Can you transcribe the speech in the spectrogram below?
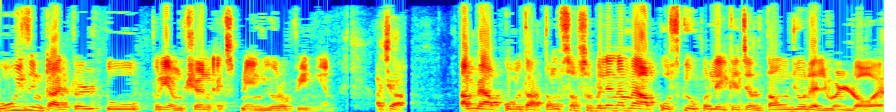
who is entitle to preemption explain your opinion अच्छा अब मैं आपको बताता हूँ। सबसे पहले ना मैं आपको उसके ऊपर लेके चलता हूँ, जो रेलिवेंट लॉ है।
